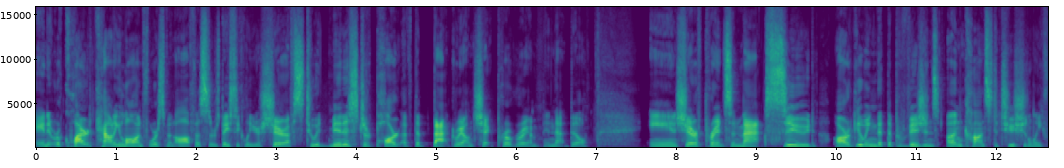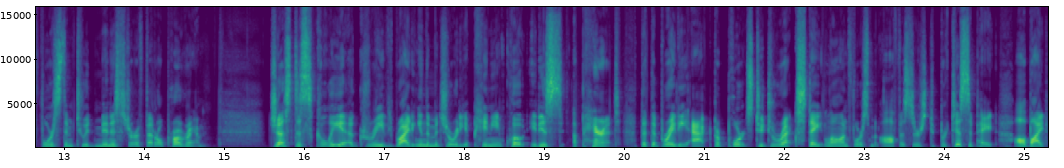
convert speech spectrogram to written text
and it required county law enforcement officers, basically your sheriffs, to administer part of the background check program in that bill. And Sheriff Printz and Max sued, arguing that the provisions unconstitutionally forced them to administer a federal program. Justice Scalia agreed, writing in the majority opinion, quote, "It is apparent that the Brady Act purports to direct state law enforcement officers to participate, albeit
